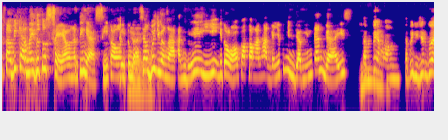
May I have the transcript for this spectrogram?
Tapi karena itu tuh sale, ngerti gak sih? Kalau itu Iya, nggak sale, iya. gue juga nggak akan beli gitu loh. Potongan harganya tuh menjaminkan, guys. Tapi Hmm. emang, tapi jujur gue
